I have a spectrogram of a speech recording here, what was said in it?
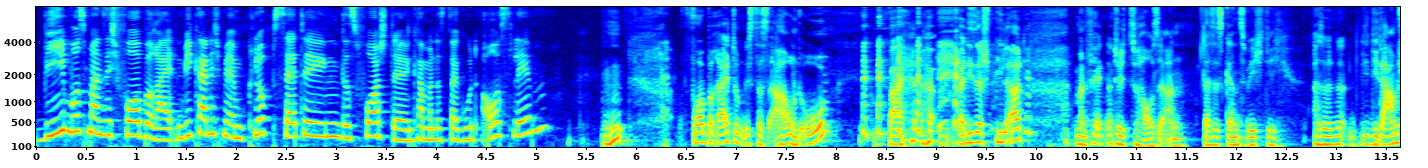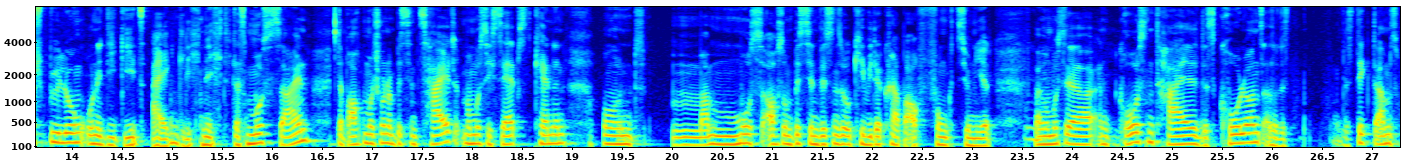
Wie muss man sich vorbereiten? Wie kann ich mir im Club-Setting das vorstellen? Kann man das da gut ausleben? Mhm. Vorbereitung ist das A und O bei, bei dieser Spielart. Man fängt natürlich zu Hause an. Das ist ganz wichtig. Also die, die Darmspülung, ohne die geht es eigentlich nicht. Das muss sein. Da braucht man schon ein bisschen Zeit. Man muss sich selbst kennen und man muss auch so ein bisschen wissen, so okay, wie der Körper auch funktioniert. Mhm. Weil man muss ja einen großen Teil des Kolons, also des des Dickdarms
